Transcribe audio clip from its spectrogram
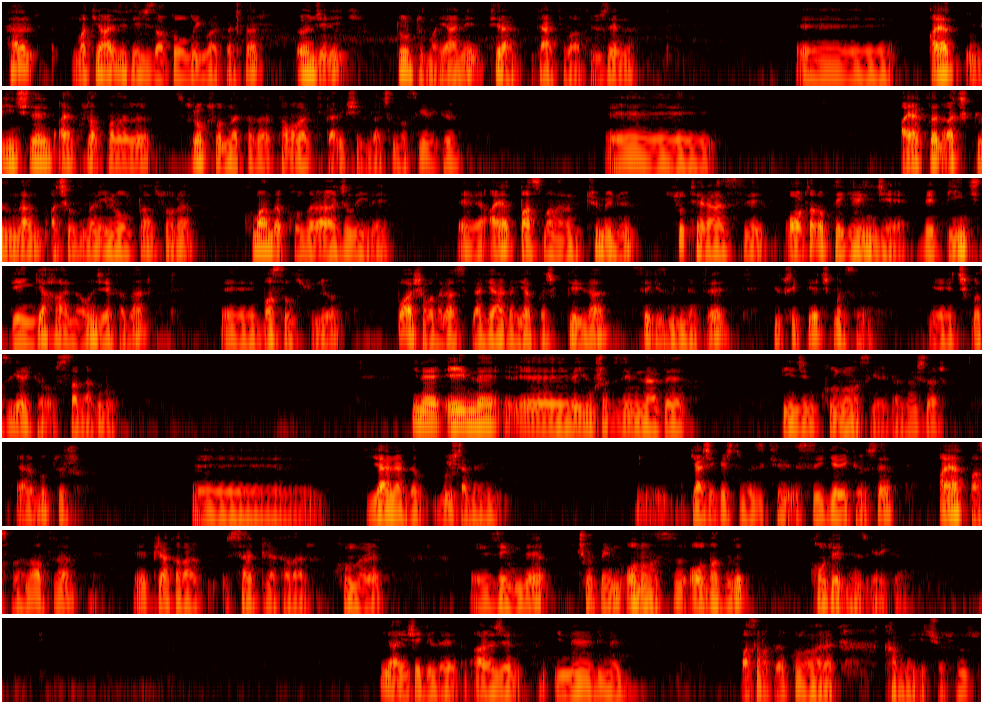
Her makine alet ve teçhizatta olduğu gibi arkadaşlar öncelik durdurma yani fren tertibatı üzerine. Ee, Ayak vinçlerin ayak uzatmaları stroke sonuna kadar tam olarak dikkatli bir şekilde açılması gerekiyor. Ee, ayakların açıklığından, açıldığından emin olduktan sonra kumanda kolları aracılığı ile e, ayak basmalarının tümünü su terazisi orta noktaya gelinceye ve vinç denge haline alıncaya kadar e, basılı tutuluyor. Bu aşamada lastikler yerden yaklaşık 1 ila 8 mm yüksekliğe çıkması e, çıkması gerekiyor. Standardı bu. Yine eğimli e, ve yumuşak zeminlerde vincin kurulmaması gerekiyor arkadaşlar. Eğer bu tür e, yerlerde bu işlemlerin e, gerçekleştirmesi gerekiyorsa ayak basmaların altına e, plakalar, sert plakalar konularak e, zeminde çökmenin olmaması olmadığını kontrol etmeniz gerekiyor. Yine aynı şekilde aracın inme ve binme basamakları kullanarak kabine geçiyorsunuz.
